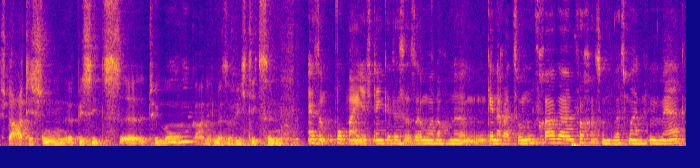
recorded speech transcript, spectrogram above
statischen äh, Besitztümer mhm. gar nicht mehr so wichtig sind. Also wobei ich denke, das ist immer noch eine Generationenfrage einfach, also was man merkt.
